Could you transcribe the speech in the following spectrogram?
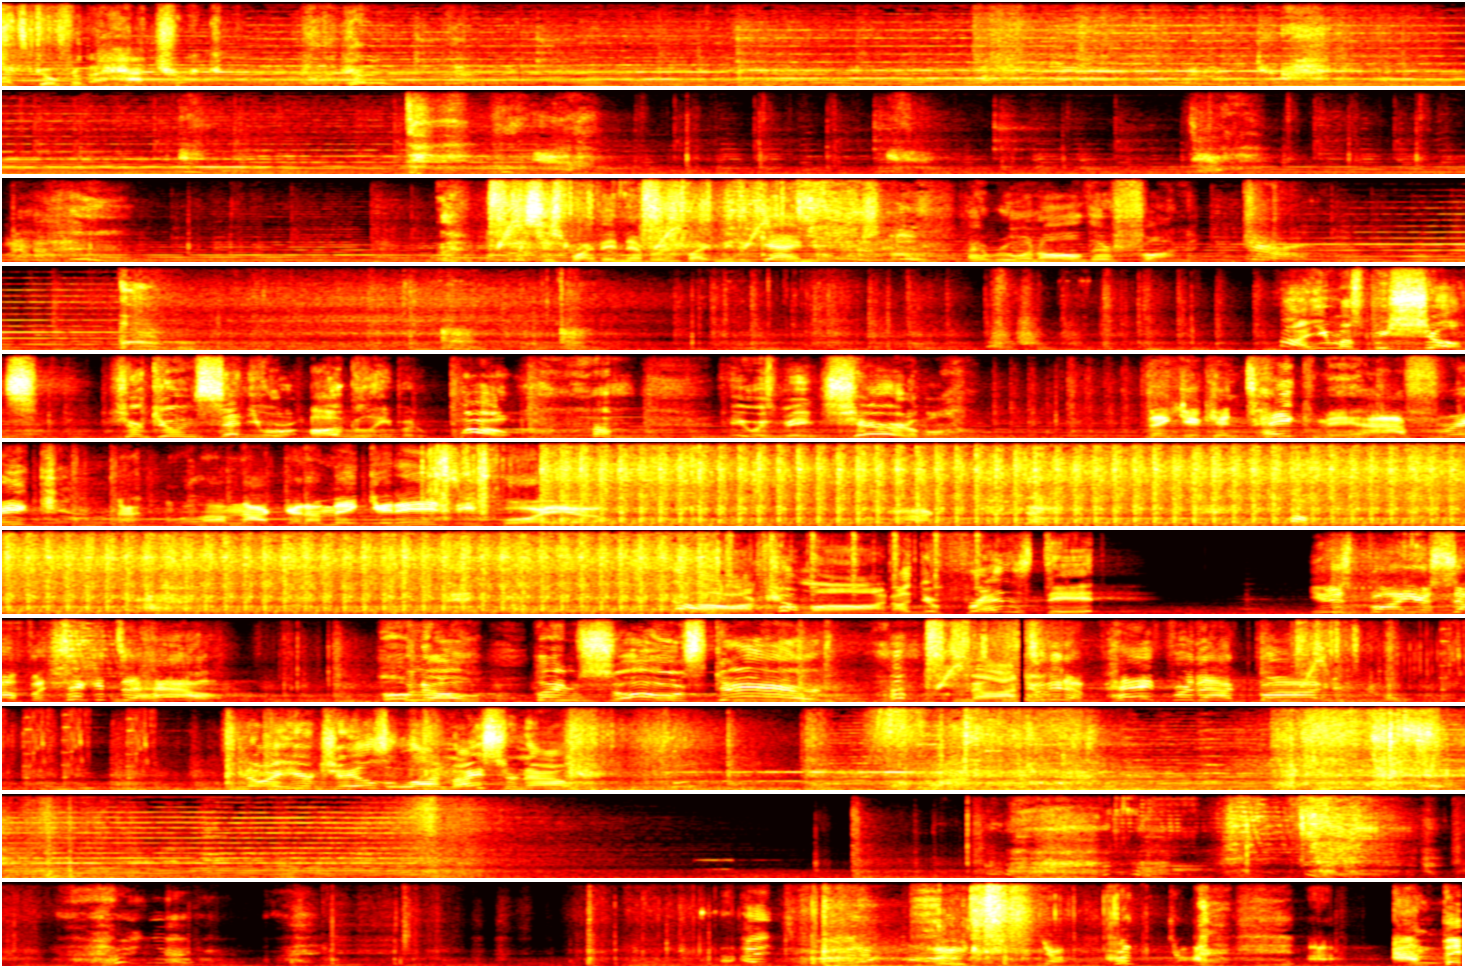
Let's go for the hat trick. This is why they never invite me to gang wars. I ruin all their fun. Ah, you must be Schultz. Your goon said you were ugly, but whoa! he was being charitable. Think you can take me, huh, freak? well, I'm not gonna make it easy for you. Oh, come on. All your friends did. You just buy yourself a ticket to hell! Oh no, I'm so scared. Not. You're gonna pay for that, bug! You know, I hear jail's a lot nicer now.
